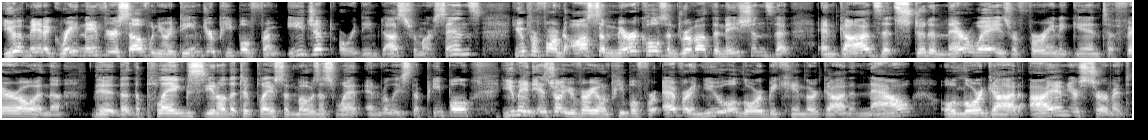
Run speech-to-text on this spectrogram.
You have made a great name for yourself when you redeemed your people from Egypt or redeemed us from our sins. You performed awesome miracles and drove out the nations that and gods that stood in their way is referring again to Pharaoh and the the, the, the plagues, you know, that took place when Moses went and released the people. You made Israel your very own people forever, and you, O Lord, became their God. And now, O Lord God, I am your servant.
